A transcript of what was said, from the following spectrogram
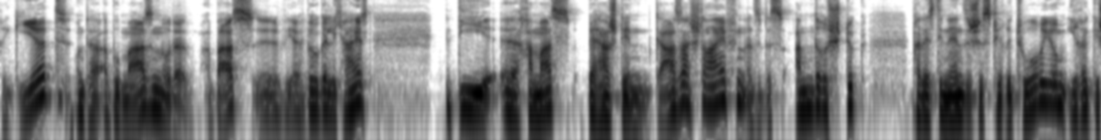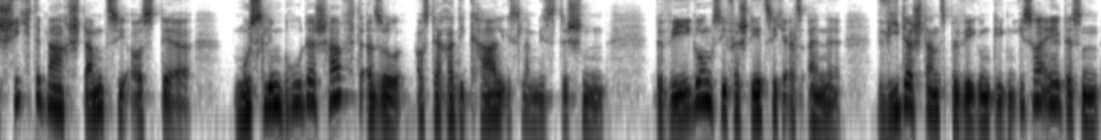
regiert, unter Abu Mazen oder Abbas, äh, wie er bürgerlich heißt. Die äh, Hamas beherrscht den Gazastreifen, also das andere Stück palästinensisches Territorium. Ihrer Geschichte nach stammt sie aus der Muslimbruderschaft, also aus der radikal-islamistischen Bewegung. Sie versteht sich als eine Widerstandsbewegung gegen Israel, dessen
